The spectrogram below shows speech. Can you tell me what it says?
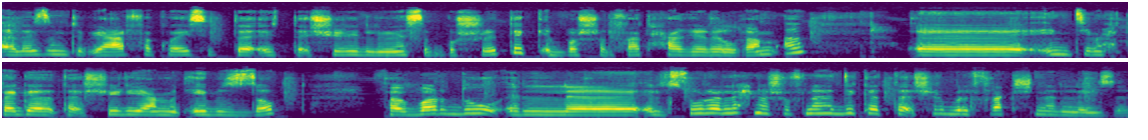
لازم تبقي عارفة كويس الت- التقشير اللي يناسب بشرتك البشرة الفاتحة غير الغامقة. آه انت محتاجة تقشير يعمل إيه بالظبط؟ فبرضو ال- الصورة اللي إحنا شفناها دي كانت تقشير بال fractional laser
